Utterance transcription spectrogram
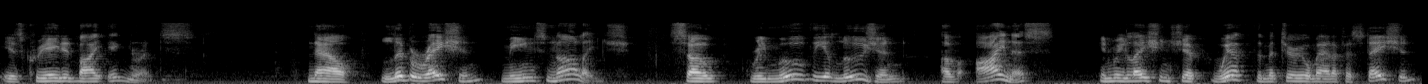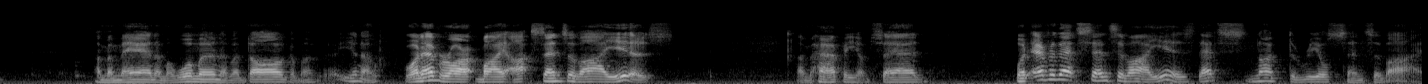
is created by ignorance. Now, liberation means knowledge. So remove the illusion of I-ness in relationship with the material manifestation. I'm a man, I'm a woman, I'm a dog, I'm a, you know, whatever our, my uh, sense of I is. I'm happy, I'm sad. Whatever that sense of I is, that's not the real sense of I.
